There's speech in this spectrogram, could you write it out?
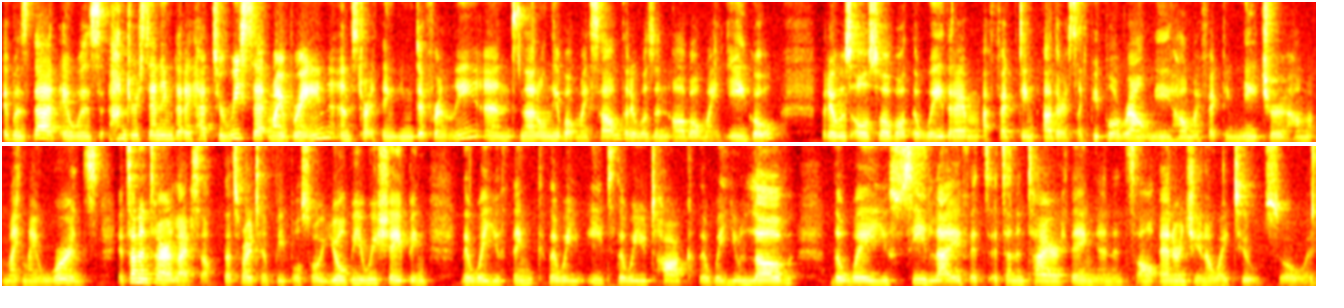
it was that it was understanding that i had to reset my brain and start thinking differently and not only about myself that it wasn't all about my ego but it was also about the way that i'm affecting others like people around me how i'm affecting nature how my, my words. It's an entire lifestyle. That's what i tell people. So you'll be reshaping the way you think the way you eat the way you talk the way you love the way you see life. It's it's an entire thing and it's all energy in a way too. So it,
